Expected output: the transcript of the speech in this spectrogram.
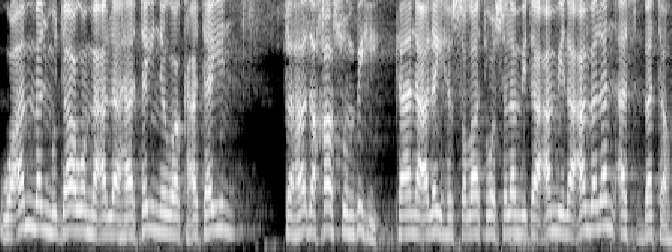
وأما المداومة على هاتين الركعتين فهذا خاص به. كان عليه الصلاة والسلام إذا عمل عملا أثبته.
